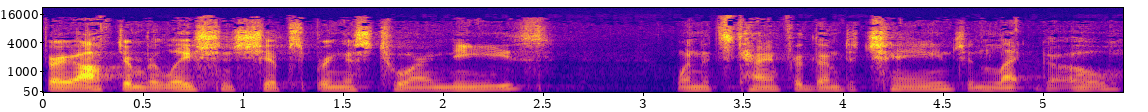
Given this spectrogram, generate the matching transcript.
Very often, relationships bring us to our knees when it's time for them to change and let go.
